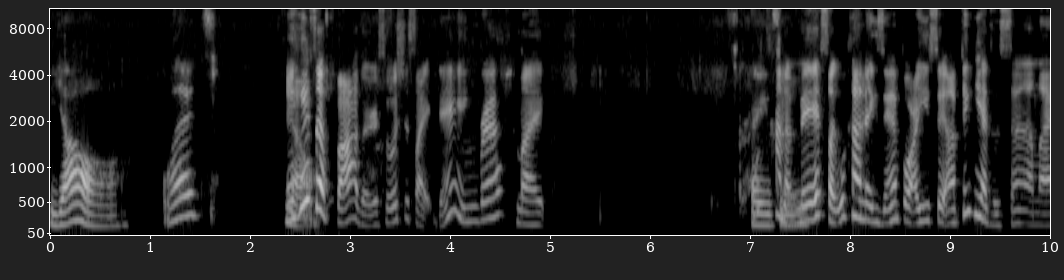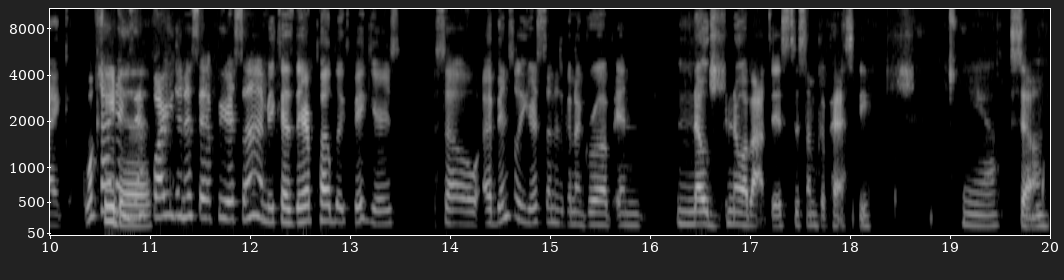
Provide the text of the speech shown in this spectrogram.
y'all, what? and No, he's a father, so it's just like, dang, bruh. Like it's crazy. what kind of mess? Like, what kind of example are you setting? I think he has a son. Like, what He kind of does. example are you gonna set for your son? Because they're public figures. So eventually, your son is gonna grow up and know know about this to some capacity. Yeah, So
